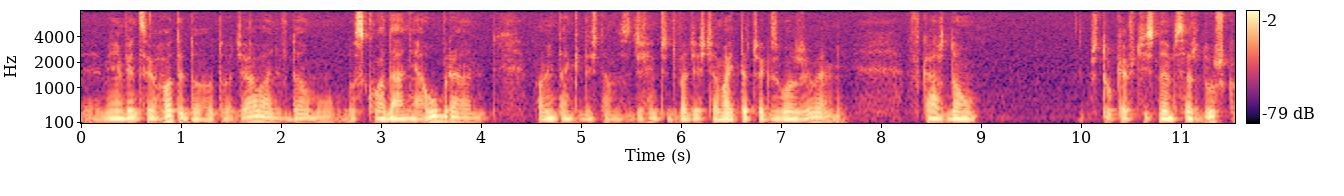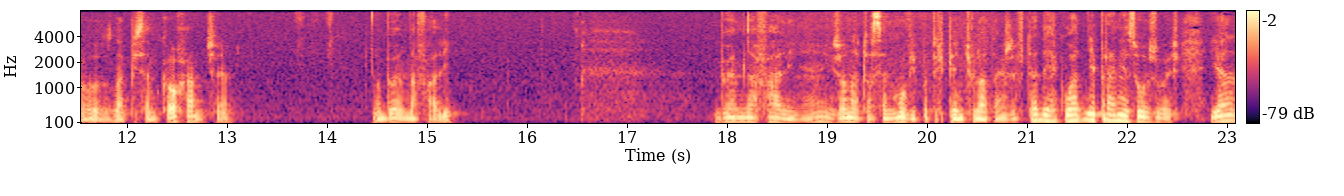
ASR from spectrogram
y, miałem więcej ochoty do, do działań w domu, do składania ubrań. Pamiętam kiedyś tam z 10 czy 20 majteczek złożyłem i w każdą sztukę wcisnąłem serduszko z napisem kocham cię. No byłem na fali byłem na fali, nie? I żona czasem mówi po tych pięciu latach, że wtedy jak ładnie pranie złożyłeś. Ja,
